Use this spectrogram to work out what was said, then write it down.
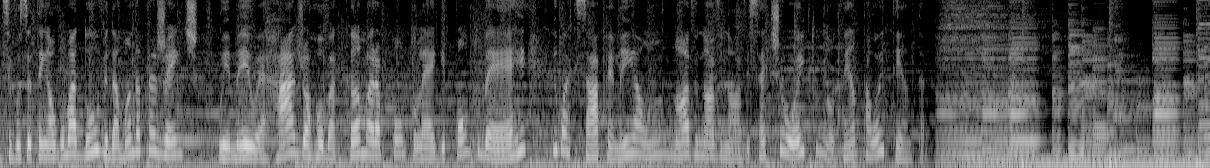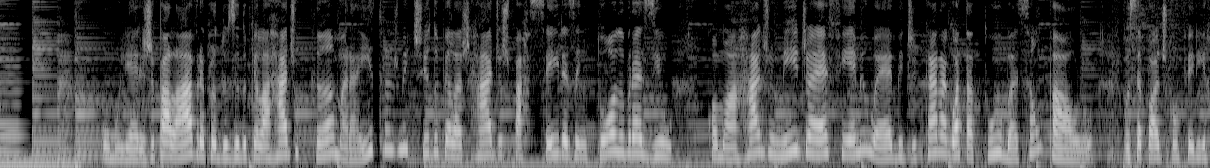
Se você tem alguma dúvida, manda pra gente. O e-mail é radio@câmara.leg.br e o WhatsApp é 61 999 78 9080. O Mulheres de Palavra é produzido pela Rádio Câmara e transmitido pelas rádios parceiras em todo o Brasil, como a Rádio Mídia FM Web de Caraguatatuba, São Paulo. Você pode conferir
